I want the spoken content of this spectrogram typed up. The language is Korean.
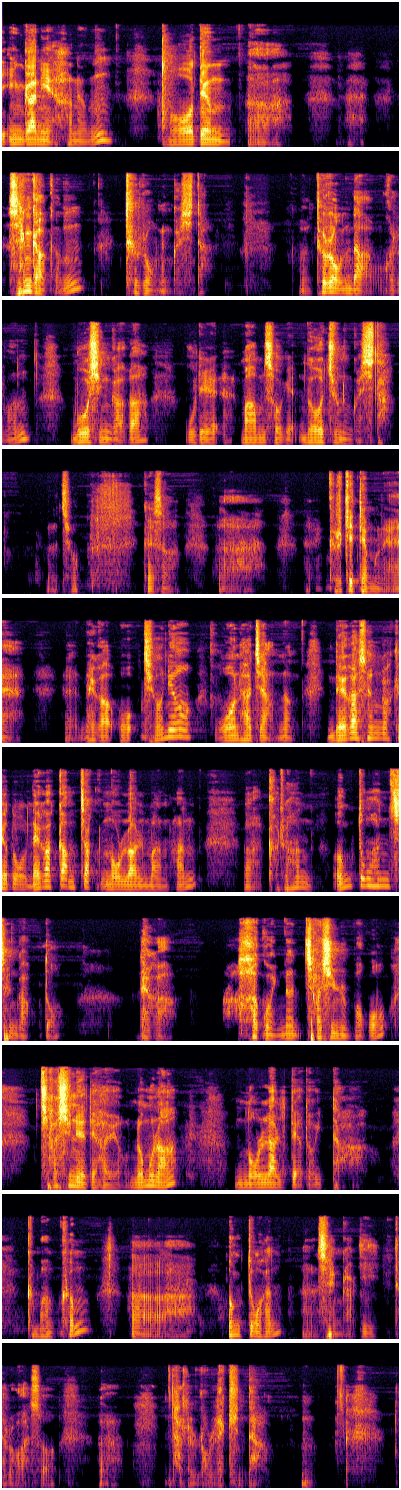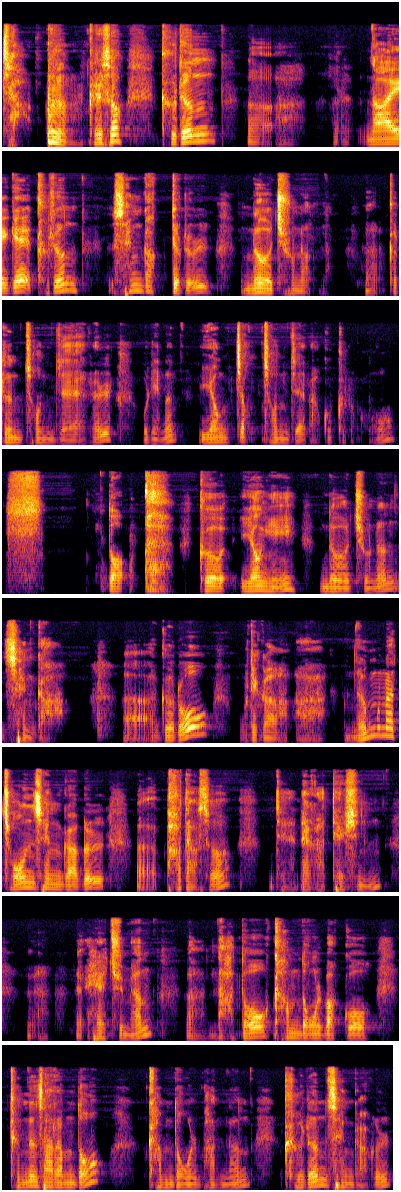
우리 인간이 하는 모든 아, 생각은 들어오는 것이다. 어, 들어온다고 그러면 무엇인가가 우리의 마음 속에 넣어주는 것이다. 그렇죠? 그래서 아, 그렇기 때문에 내가 전혀 원하지 않는 내가 생각해도 내가 깜짝 놀랄 만한 아, 그러한 엉뚱한 생각도 내가 하고 있는 자신을 보고 자신에 대하여 너무나 놀랄 때도 있다. 그만큼 아, 엉뚱한 생각이 들어와서 아, 나를 놀래킨다. 음. 자, 그래서 그런 어, 나에게 그런 생각들을 넣어주는 어, 그런 존재를 우리는 영적 존재라고 그러고 또 그 영이 넣어주는 생각으로 우리가 아, 너무나 좋은 생각을 어, 받아서 이제 내가 대신 어, 해주면 나도 감동을 받고 듣는 사람도 감동을 받는 그런 생각을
